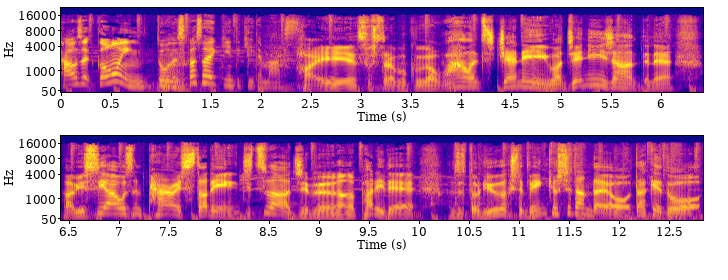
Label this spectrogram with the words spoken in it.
How's it going? どうですか、最近?」って聞いてますはい。そしたら僕が、Wow, it's Jenny! わ、ジェニーじゃんってね。Uh, you see, I was in Paris studying. 実は自分、あの、パリでずっと留学して勉強してたんだよ。だけど、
